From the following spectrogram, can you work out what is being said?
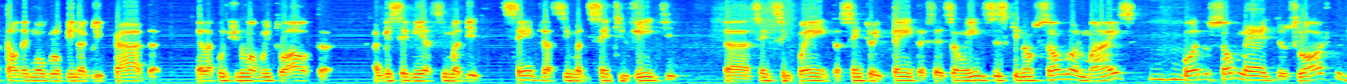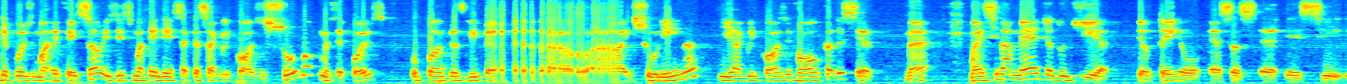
a tal da hemoglobina glicada, ela continua muito alta, a glicemia acima de sempre acima de 120, uh, 150, 180, são índices que não são normais uhum. quando são médios. Lógico, depois de uma refeição existe uma tendência que essa glicose suba, mas depois o pâncreas libera a insulina e a glicose volta a descer, né? Mas se na média do dia eu tenho essas, eh, esse,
